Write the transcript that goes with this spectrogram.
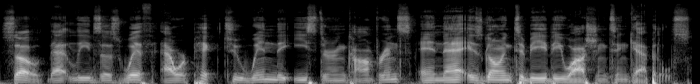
So that leaves us with our pick to win the Eastern Conference, and that is going to be the Washington Capitals.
